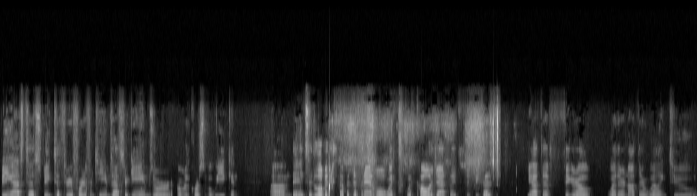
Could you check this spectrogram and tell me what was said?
being asked to speak to three or four different teams after games or over the course of a week, and um, it's a little bit of a different animal with with college athletes, just because you have to figure out whether or not they're willing to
